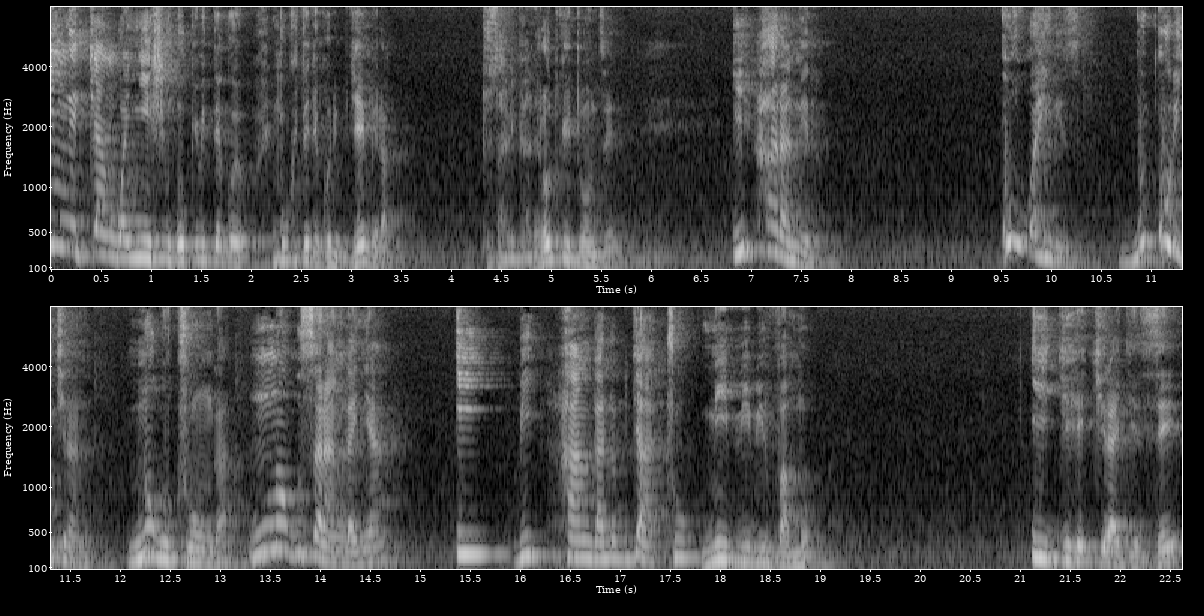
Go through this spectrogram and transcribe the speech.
imwe cyangwa nyinshi nk'uko ibitego nk'uko itegeko ribyemera. Tuzabiganiraho twitonze. Iharanira kubahiriza gukurikirana no gucunga no gusaranganya ibihangano byacu n'ibibivamo. Igihe kirageze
